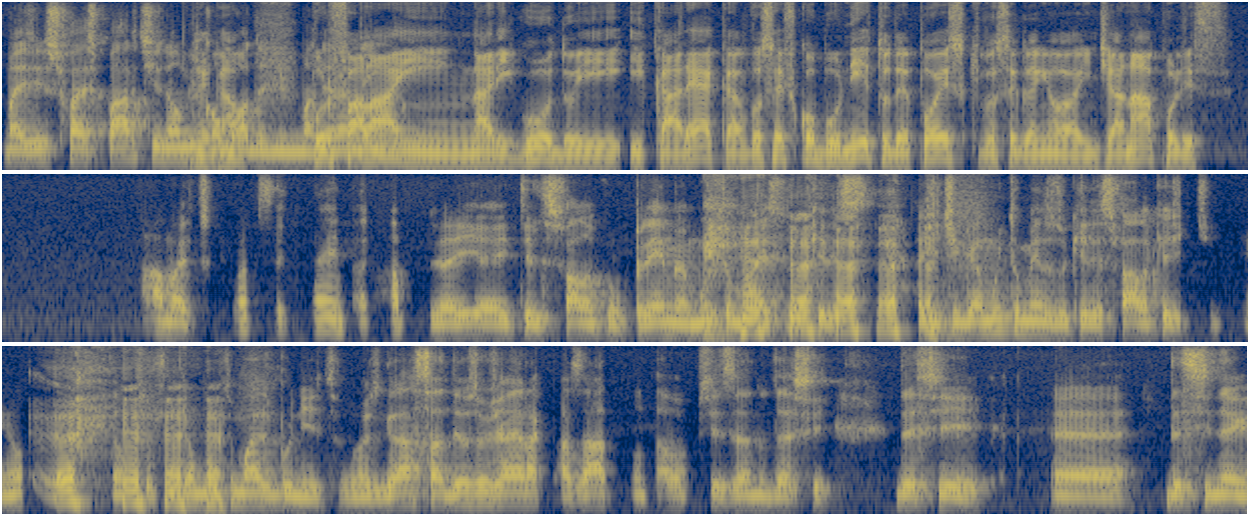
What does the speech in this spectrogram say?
mas isso faz parte e não me Legal. incomoda de maneira Por falar nenhuma. em narigudo e, e, careca, você ficou bonito depois que você ganhou a Indianápolis? Ah, mas quando você ganha Indianápolis, aí, aí eles falam que o prêmio é muito mais do que eles. a gente ganha muito menos do que eles falam que a gente ganhou. Então você fica muito mais bonito. Mas graças a Deus eu já era casado, não estava precisando desse. desse é, desse né,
